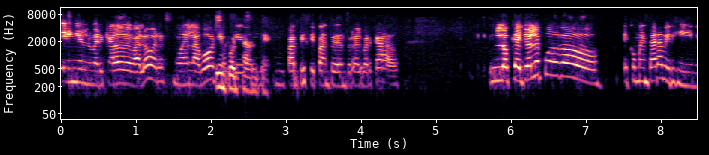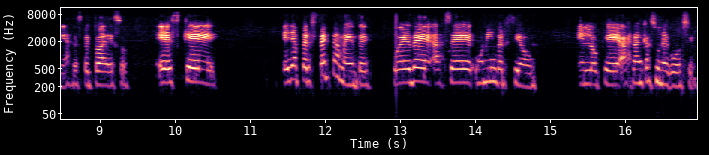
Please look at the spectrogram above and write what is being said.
en el mercado de valores, no en la bolsa, Importante. que es un, participante dentro del mercado. Lo que yo le puedo eh, comentar a Virginia respecto a eso es que ella perfectamente puede hacer una inversión en lo que arranca su negocio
